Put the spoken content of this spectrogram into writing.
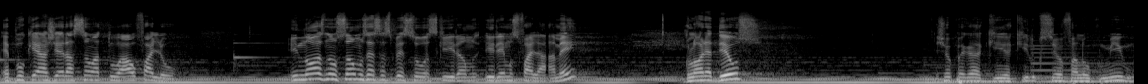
é porque a geração atual falhou. E nós não somos essas pessoas que iremos, falhar, amém? Glória a Deus. Deixa eu pegar aqui aquilo que o Senhor falou comigo.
